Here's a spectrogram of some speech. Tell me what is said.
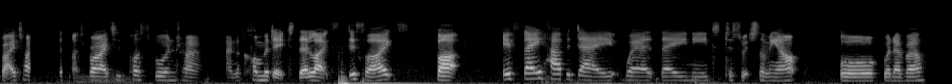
but I try as much variety as possible and try and accommodate to their likes and dislikes. But if they have a day where they need to switch something up or whatever,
